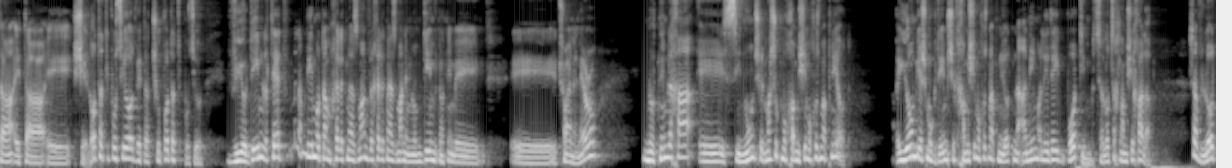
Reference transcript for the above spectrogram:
את השאלות הטיפוסיות ואת התשובות הטיפוסיות, ויודעים לתת, מלמדים אותם חלק מהזמן, וחלק מהזמן הם לומדים ונותנים אה, אה, trial and error, נותנים לך אה, סינון של משהו כמו 50% מהפניות. היום יש מוקדים ש-50% מהפניות נענים על ידי בוטים, שאתה לא צריך להמשיך הלאה. עכשיו, לא,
